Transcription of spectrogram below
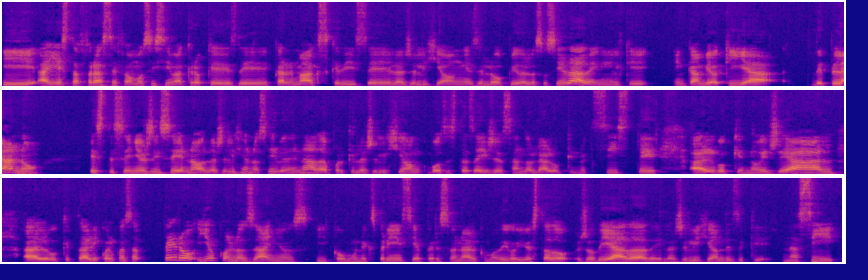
Y hay esta frase famosísima, creo que es de Karl Marx, que dice, la religión es el opio de la sociedad, en el que, en cambio, aquí ya de plano, este señor dice, no, la religión no sirve de nada porque la religión, vos estás ahí rezándole algo que no existe, algo que no es real, algo que tal y cual cosa, pero yo con los años y con una experiencia personal, como digo, yo he estado rodeada de la religión desde que nací,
